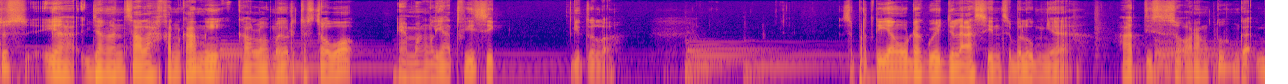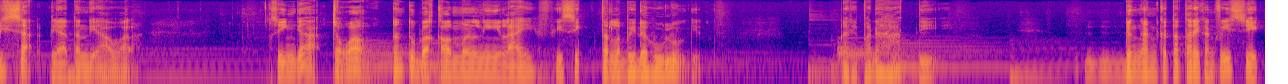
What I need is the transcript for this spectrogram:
Terus ya jangan salahkan kami kalau mayoritas cowok emang lihat fisik gitu loh. Seperti yang udah gue jelasin sebelumnya hati seseorang tuh nggak bisa kelihatan di awal. Sehingga cowok tentu bakal menilai fisik terlebih dahulu gitu. Daripada hati. Dengan ketertarikan fisik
